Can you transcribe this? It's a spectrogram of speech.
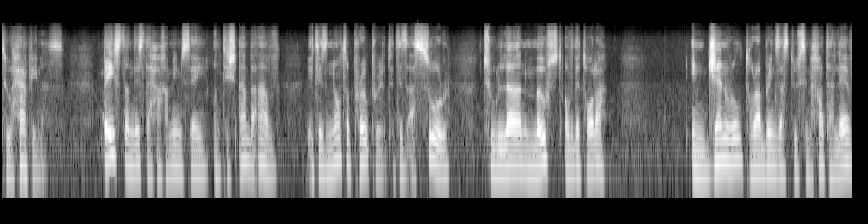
to happiness. Based on this, the Chachamim say, on Tisha B'Av, it is not appropriate, it is asur to learn most of the Torah. In general, Torah brings us to Simchat Halev,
